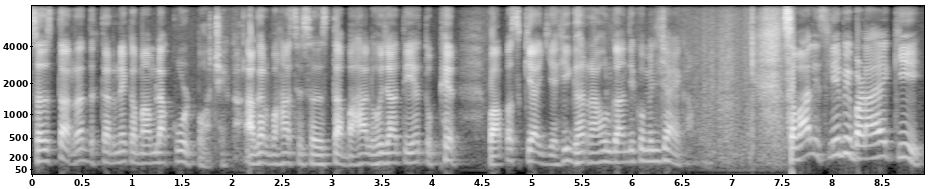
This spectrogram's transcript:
सदस्यता रद्द करने का मामला कोर्ट पहुंचेगा। अगर वहाँ से सदस्यता बहाल हो जाती है तो फिर वापस क्या यही घर राहुल गांधी को मिल जाएगा? सवाल इसलिए भी बड़ा है कि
